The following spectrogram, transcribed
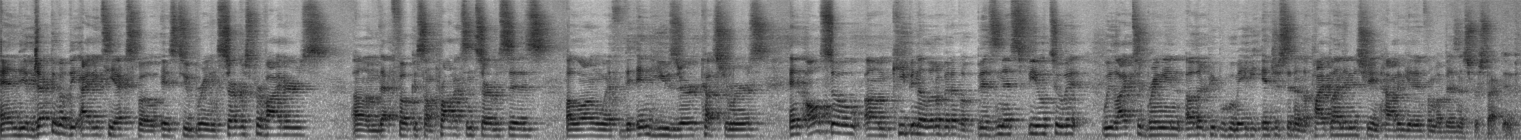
And the objective of the IDT Expo is to bring service providers um, that focus on products and services along with the end user, customers, and also um, keeping a little bit of a business feel to it we like to bring in other people who may be interested in the pipeline industry and how to get in from a business perspective.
